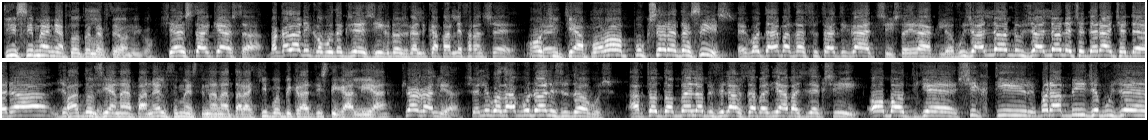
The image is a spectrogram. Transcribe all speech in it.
Τι σημαίνει αυτό το τελευταίο Νίκο; Χέστα και άστα. Μα καλά Νίκο μου δεν ξέρεις ήγνος γαλλικά παρλέ φρανσέ. Όχι και απορώ που ξέρετε εσείς. Εγώ τα έμαθα στο στρατηγάτσι, στο Ηράκλειο. Βουζαλών, βουζαλών, ετσετερά, ετσετερά. Πάντως για να επανέλθουμε στην αναταραχή που επικρατεί στη Γαλλία, Ποια Γαλλία; Σε λίγο θα βγουν όλοι στους δρόμους. Αυτό το μπέλο επιφυλάσσουν στα παιδιά μας στη δεξί. Ο Μοντιέ, Σιχτήρ, Μποραμπίτζε, Βουζέ.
